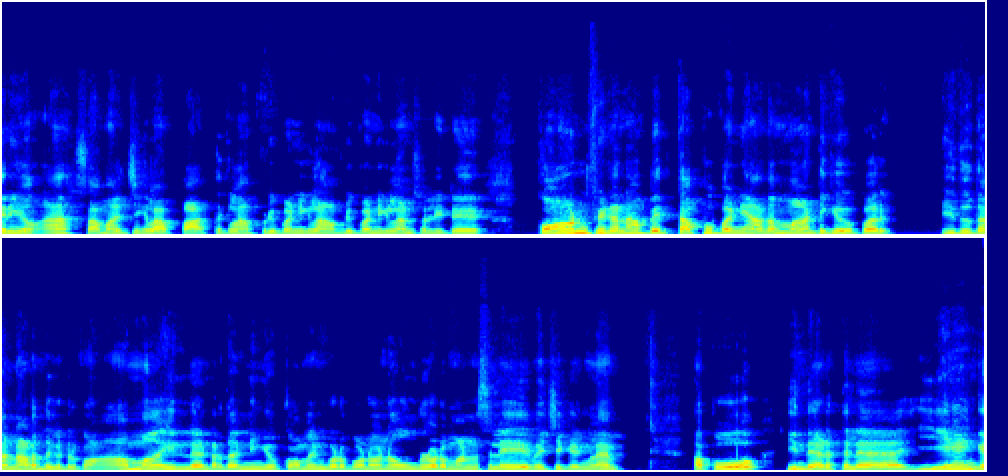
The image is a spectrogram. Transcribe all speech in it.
தெரியும். ஆ சமாளிச்சுக்கலாம், பார்த்துக்கலாம், அப்படி பண்ணிக்கலாம், அப்படி பண்ணிக்கலாம்னு சொல்லிட்டு, கான்ஃபிடென்ட்டா போய் தப்பு பண்ணி அதை மாட்டிக்க வைப்பார் இதுதான் நடந்துக்கிட்டு இருக்கும். ஆமாம் இல்லைன்றத நீங்கள் காமெண்ட் கூட போனோன்னா உங்களோட மனசுலேயே வச்சுக்கோங்களேன் அப்போது இந்த இடத்துல ஏங்க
